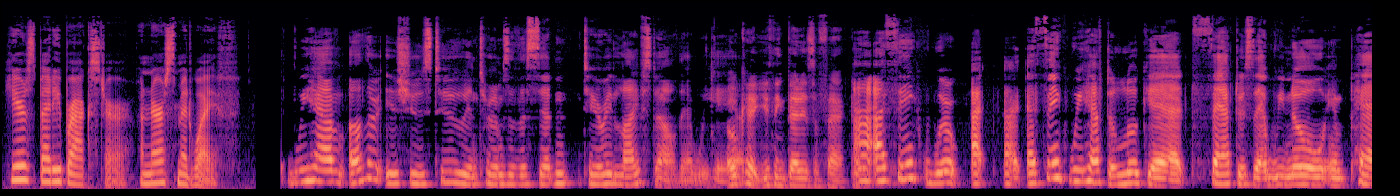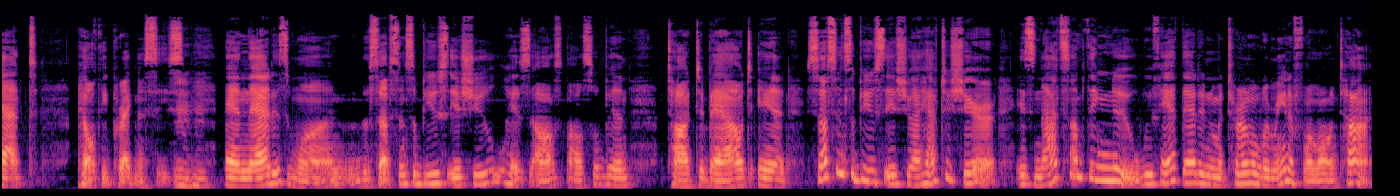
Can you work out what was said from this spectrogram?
Here's Betty Braxter, a nurse midwife. We have other issues too in terms of the sedentary lifestyle that we have. Okay, you think that is a factor? I, I think we're I, I, I think we have to look at factors that we know impact healthy pregnancies. Mm-hmm. And that is one. The substance abuse issue has also been talked about. And substance abuse issue, I have to share, is not something new. We've had that in the maternal arena for a long time.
